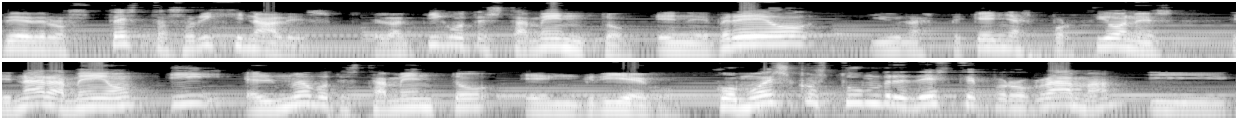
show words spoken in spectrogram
desde los textos originales, el Antiguo Testamento en hebreo y unas pequeñas porciones en arameo y el Nuevo Testamento en griego. Como es costumbre de este programa, y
